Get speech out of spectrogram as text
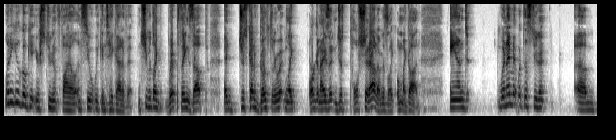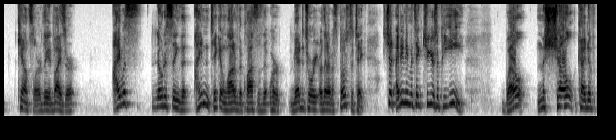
why don't you go get your student file and see what we can take out of it? And she would like rip things up and just kind of go through it and like organize it and just pull shit out. I was like, oh my God. And when I met with the student um, counselor, the advisor, I was noticing that I hadn't taken a lot of the classes that were mandatory or that I was supposed to take. Shit, I didn't even take two years of PE. Well, Michelle kind of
